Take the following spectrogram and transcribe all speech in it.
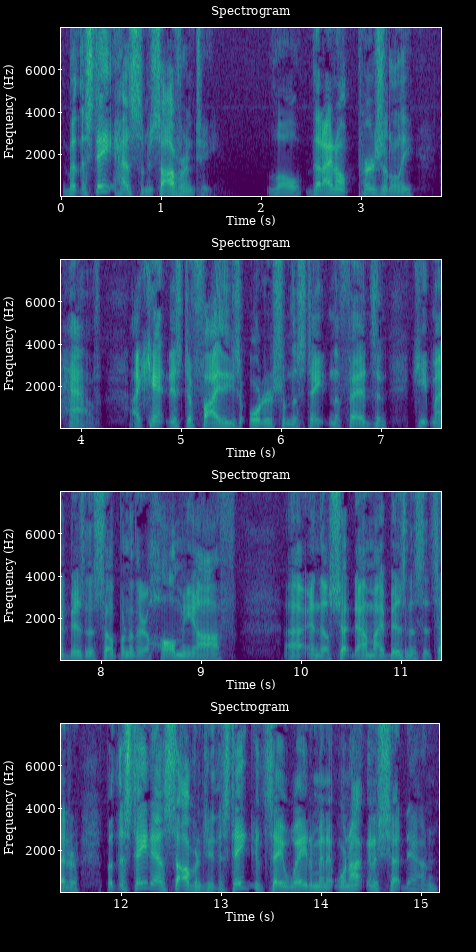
But the state has some sovereignty, Lowell, that I don't personally have. I can't just defy these orders from the state and the feds and keep my business open, or they'll haul me off. Uh, and they'll shut down my business, etc. But the state has sovereignty. The state could say, "Wait a minute, we're not going to shut down.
